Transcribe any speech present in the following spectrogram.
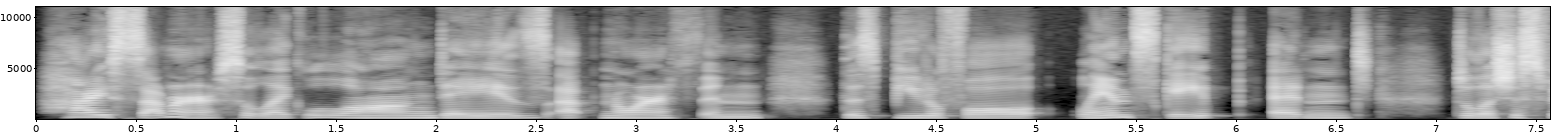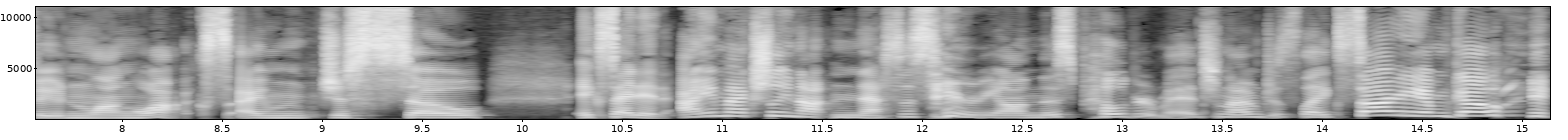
high summer. So, like long days up north and this beautiful landscape and delicious food and long walks. I'm just so excited. I'm actually not necessary on this pilgrimage. And I'm just like, sorry, I'm going.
